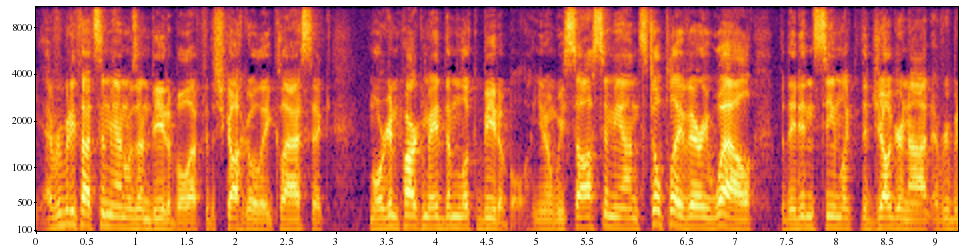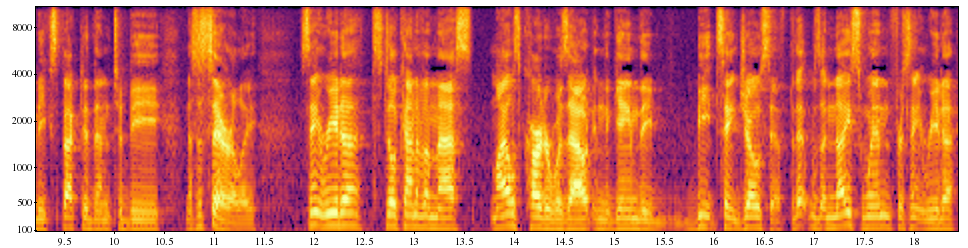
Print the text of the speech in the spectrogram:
Yeah, everybody thought Simeon was unbeatable after the Chicago Elite Classic. Morgan Park made them look beatable. You know, we saw Simeon still play very well, but they didn't seem like the juggernaut everybody expected them to be necessarily. St. Rita, still kind of a mess. Miles Carter was out in the game they beat St. Joseph, but that was a nice win for St. Rita.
